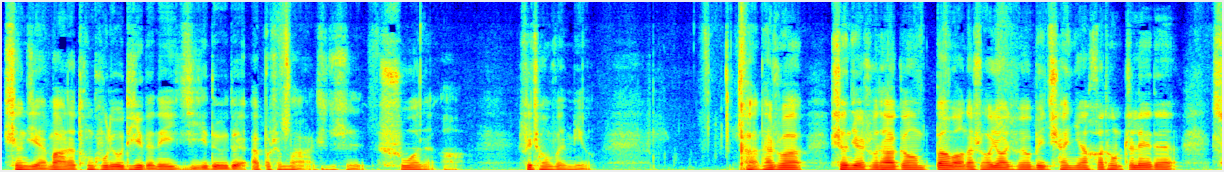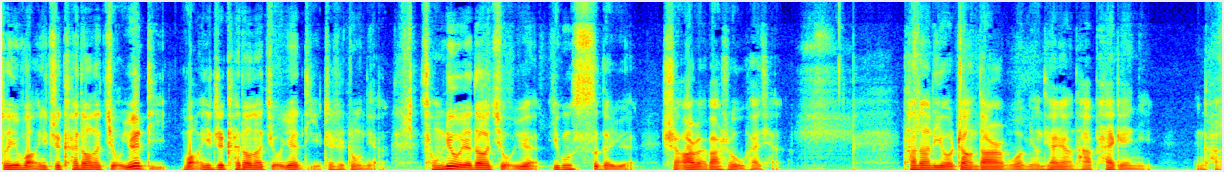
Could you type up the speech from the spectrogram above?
星姐骂的痛哭流涕的那一集，对不对？哎，不是骂，这就是说的啊，非常文明。看他说，星姐说她刚办网的时候要求要被签一年合同之类的，所以网一直开到了九月底，网一直开到了九月底，这是重点。从六月到九月，一共四个月，是二百八十五块钱。他那里有账单，我明天让他拍给你。你看，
